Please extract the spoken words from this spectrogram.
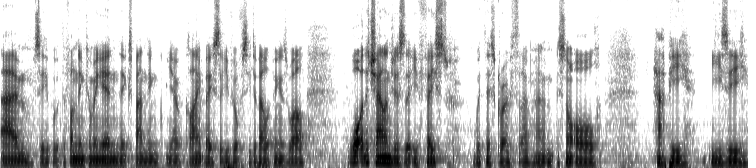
Um, see, with the funding coming in, the expanding, you know, client base that you've obviously developing as well. What are the challenges that you've faced with this growth, though? Um, it's not all happy, easy,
